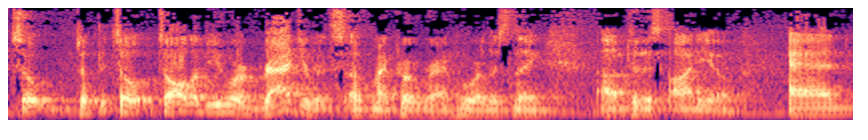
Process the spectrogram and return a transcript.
so, to all of you who are graduates of my program who are listening um, to this audio, and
